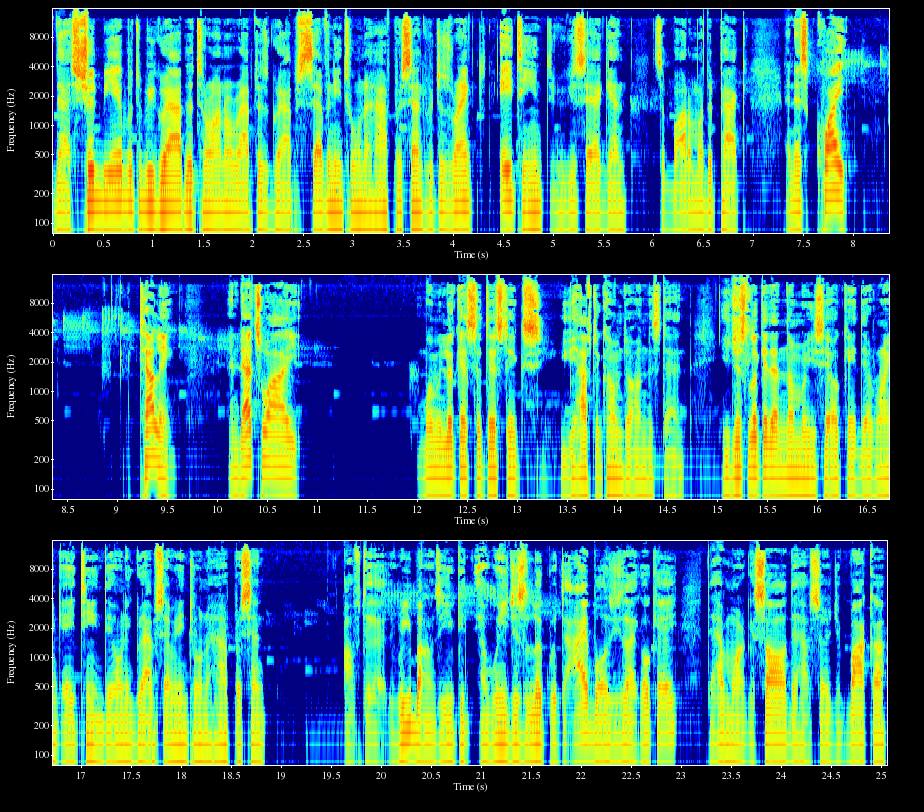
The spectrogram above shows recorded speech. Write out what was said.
that should be able to be grabbed. The Toronto Raptors grabbed 72.5%, which is ranked 18th. You can say again, it's the bottom of the pack. And it's quite telling. And that's why when we look at statistics, you have to come to understand. You just look at that number, you say, okay, they're ranked 18. They only grab 72.5% off the rebounds. You could and when you just look with the eyeballs, you're like, okay, they have Marc Gasol, they have Serge Ibaka,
